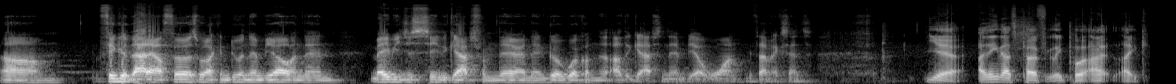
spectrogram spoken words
Um, figure that out first, what I can do in the NBL, and then maybe just see the gaps from there, and then go work on the other gaps in the NBL one, if that makes sense. Yeah, I think that's perfectly put. I, like,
